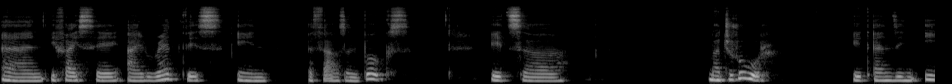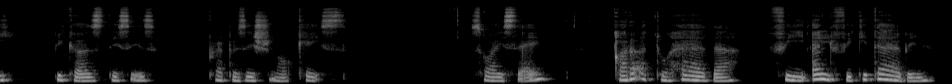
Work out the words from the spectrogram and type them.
And if I say I read this in a thousand books, it's a majrur. It ends in E because this is prepositional case. So I say قرأت هذا في ألف كتاب.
